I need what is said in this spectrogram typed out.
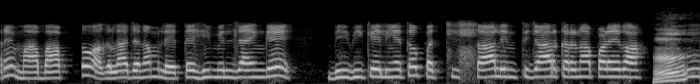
अरे माँ बाप तो अगला जन्म लेते ही मिल जाएँगे। बीवी के लिए तो 25 साल इंतज़ार करना पड़ेगा हाँ?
